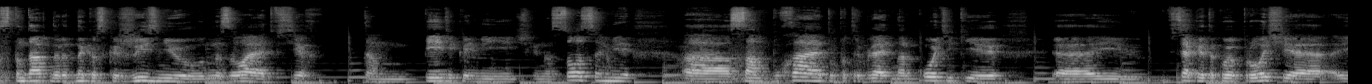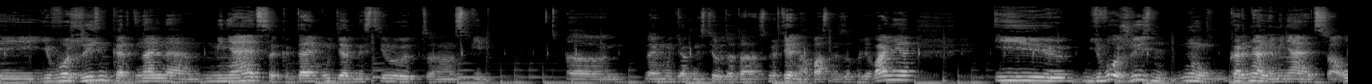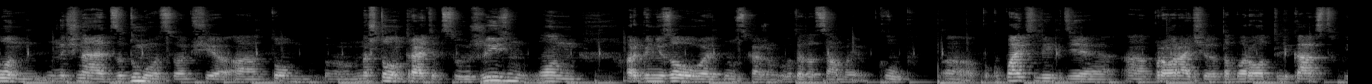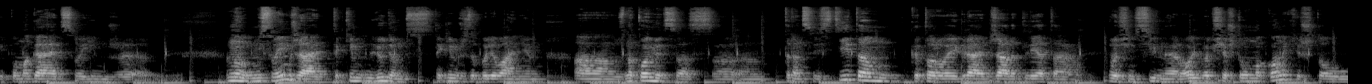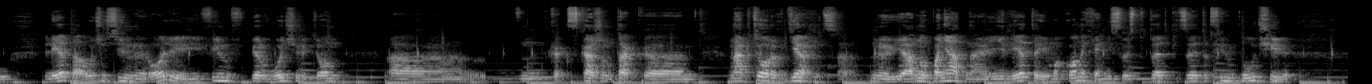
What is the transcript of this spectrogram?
стандартной реднековской жизнью, называет всех там педиками членососами, а, сам бухает, употребляет наркотики э, и всякое такое прочее. И его жизнь кардинально меняется, когда ему диагностируют э, СПИД. Э, когда ему диагностируют это смертельно опасное заболевание. И его жизнь, ну, кардинально меняется. Он начинает задумываться вообще о том, э, на что он тратит свою жизнь. Он организовывает, ну, скажем, вот этот самый клуб э, покупателей, где э, проворачивает оборот лекарств и помогает своим же, ну, не своим же, а таким людям с таким же заболеванием э, знакомиться с э, трансвеститом, которого играет Джаред Лето. Очень сильная роль. Вообще, что у МакКонахи, что у Лето очень сильные роли, и фильм в первую очередь он э, как скажем так, э, на актерах держится. Ну, и оно понятно, и Лето, и МакКонахи, они свои статуэтки за этот фильм получили.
